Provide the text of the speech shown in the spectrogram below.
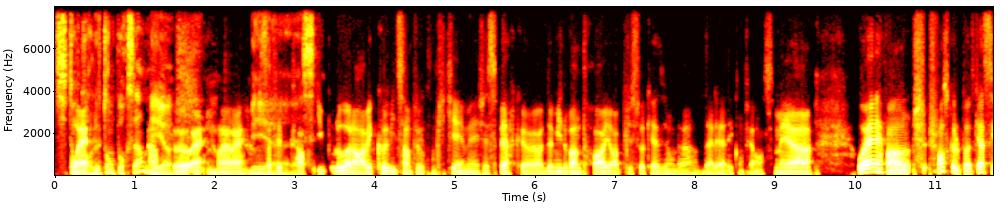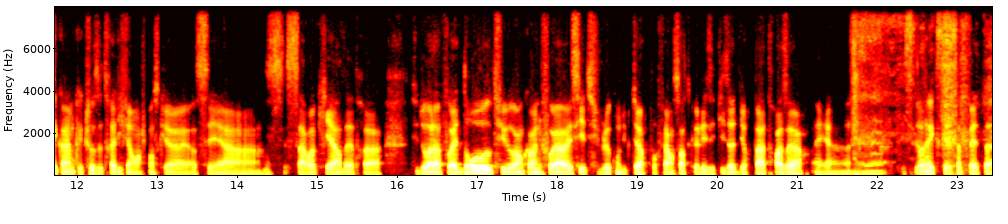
si tu as encore le temps pour ça. Mais, un peu, ouais, ouais, ouais. Mais, ça fait euh, partie du boulot. Alors avec Covid, c'est un peu compliqué, mais j'espère que 2023, il y aura plus l'occasion d'aller à des conférences. Mais euh, ouais, enfin, je pense que le podcast c'est quand même quelque chose de très différent. Je pense que c'est, ça requiert d'être tu dois à la fois être drôle, tu dois encore une fois essayer de suivre le conducteur pour faire en sorte que les épisodes durent pas trois heures. Et, euh, c'est vrai que ça peut être,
